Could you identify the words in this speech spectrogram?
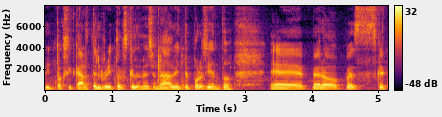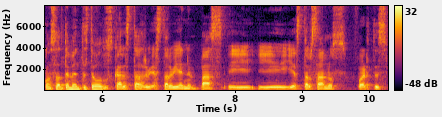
intoxicarte el retox que les mencionaba, el 20%, eh, pero pues que constantemente estemos buscar estar, bien en paz y estar sanos, fuertes.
